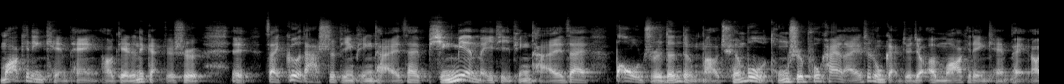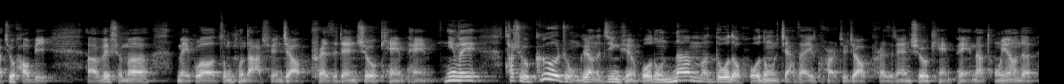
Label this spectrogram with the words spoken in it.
marketing campaign 啊，给人的感觉是，哎，在各大视频平台、在平面媒体平台、在报纸等等啊，全部同时铺开来，这种感觉叫 a marketing campaign 啊。就好比啊，为什么美国总统大选叫 presidential campaign？因为它是有各种各样的竞选活动，那么。多的活动加在一块儿就叫 presidential campaign。那同样的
